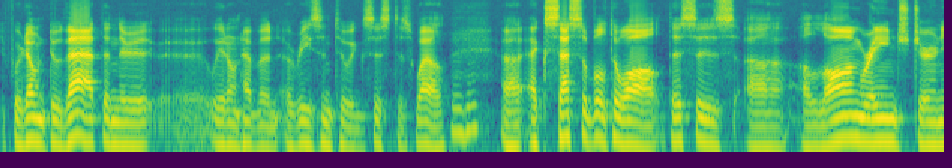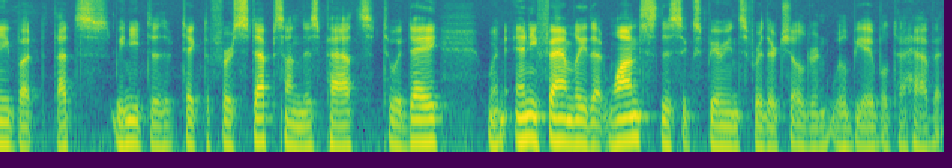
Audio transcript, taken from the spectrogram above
if we don't do that, then there, uh, we don't have a, a reason to exist as well. Uh, accessible to all. This is uh, a long range journey, but that's we need to take the first steps on this path to a day when any family that wants this experience for their children will be able to have it.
